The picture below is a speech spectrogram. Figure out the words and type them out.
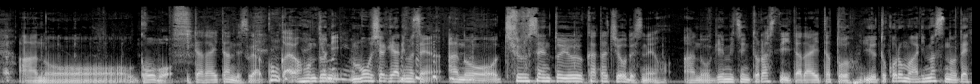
あの、ご応募いただいたんですが、今回は本当に申し訳ありません。あの、抽選という形をですね、あの、厳密に取らせていただいたというところもありますので、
